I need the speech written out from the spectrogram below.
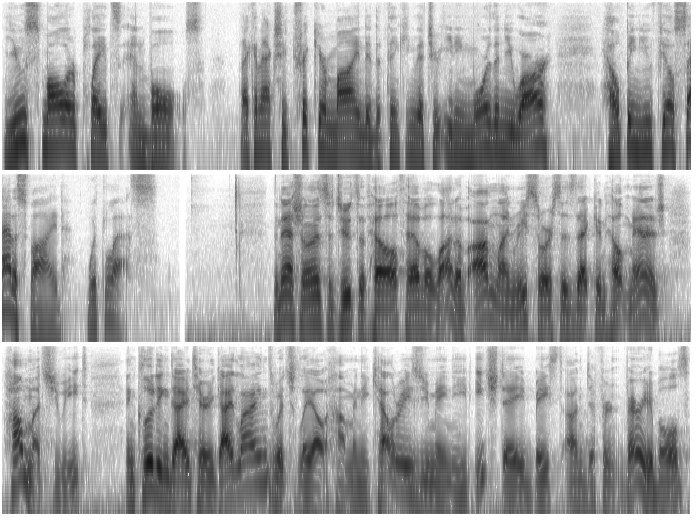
Use smaller plates and bowls. That can actually trick your mind into thinking that you're eating more than you are, helping you feel satisfied with less. The National Institutes of Health have a lot of online resources that can help manage how much you eat, including dietary guidelines, which lay out how many calories you may need each day based on different variables,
